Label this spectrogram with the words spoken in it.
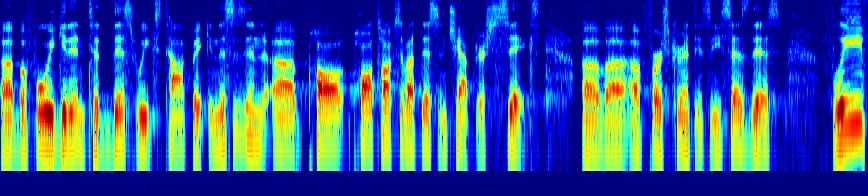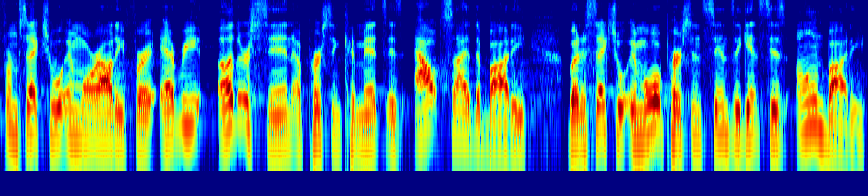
uh, before we get into this week's topic. And this is in uh, Paul. Paul talks about this in chapter six of uh, of First Corinthians. He says this. Flee from sexual immorality, for every other sin a person commits is outside the body, but a sexual immoral person sins against his own body.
